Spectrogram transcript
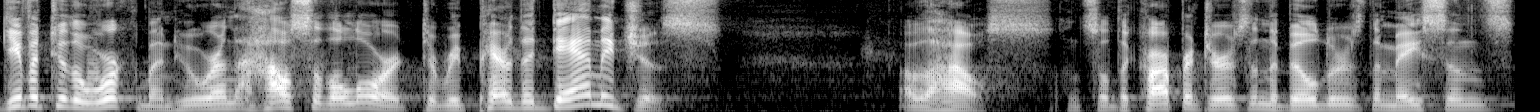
give it to the workmen who are in the house of the Lord to repair the damages of the house. And so the carpenters and the builders, the masons,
